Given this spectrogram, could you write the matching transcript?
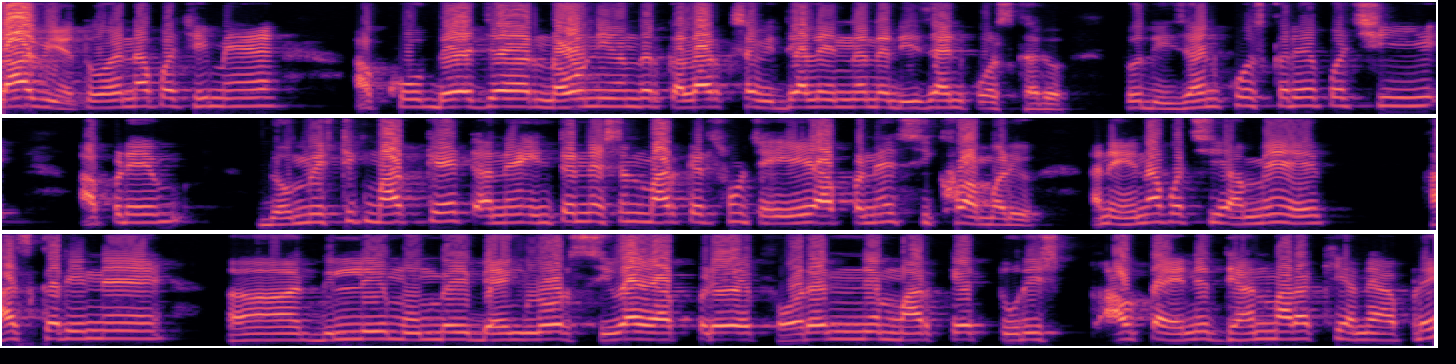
લાવીએ. તો એના પછી મેં આખો બે હજાર નવની અંદર કલારક્ષા વિદ્યાલયને ડિઝાઇન કોર્સ કર્યો. તો ડિઝાઇન કોર્સ કર્યા પછી આપણે ડોમેસ્ટિક માર્કેટ અને ઇન્ટરનેશનલ માર્કેટ શું છે એ આપણને શીખવા મળ્યું. અને એના પછી અમે ખાસ કરીને દિલ્હી, મુંબઈ, બેંગ્લોર સિવાય આપણે ફોરેન માર્કેટ ટુરિસ્ટ આવતા એને ધ્યાનમાં રાખી અને આપણે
